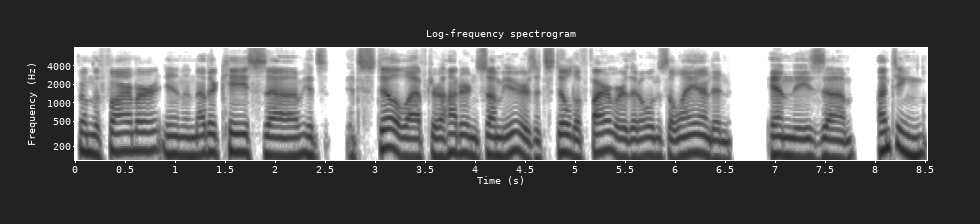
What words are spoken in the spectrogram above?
from the farmer. In another case, uh, it's it's still after a hundred and some years, it's still the farmer that owns the land and and these um, hunting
